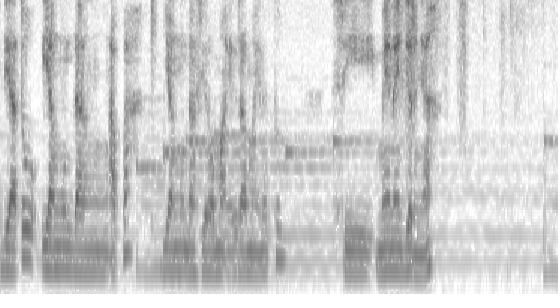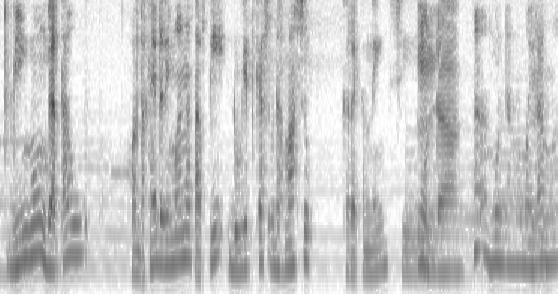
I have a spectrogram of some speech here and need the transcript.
dia tuh yang ngundang apa yang ngundang si Roma Irama ini tuh si manajernya. Bingung nggak tahu kontaknya dari mana? Tapi duit cash udah masuk ke rekening si Ngundang. Heeh, ngundang Roma Irama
